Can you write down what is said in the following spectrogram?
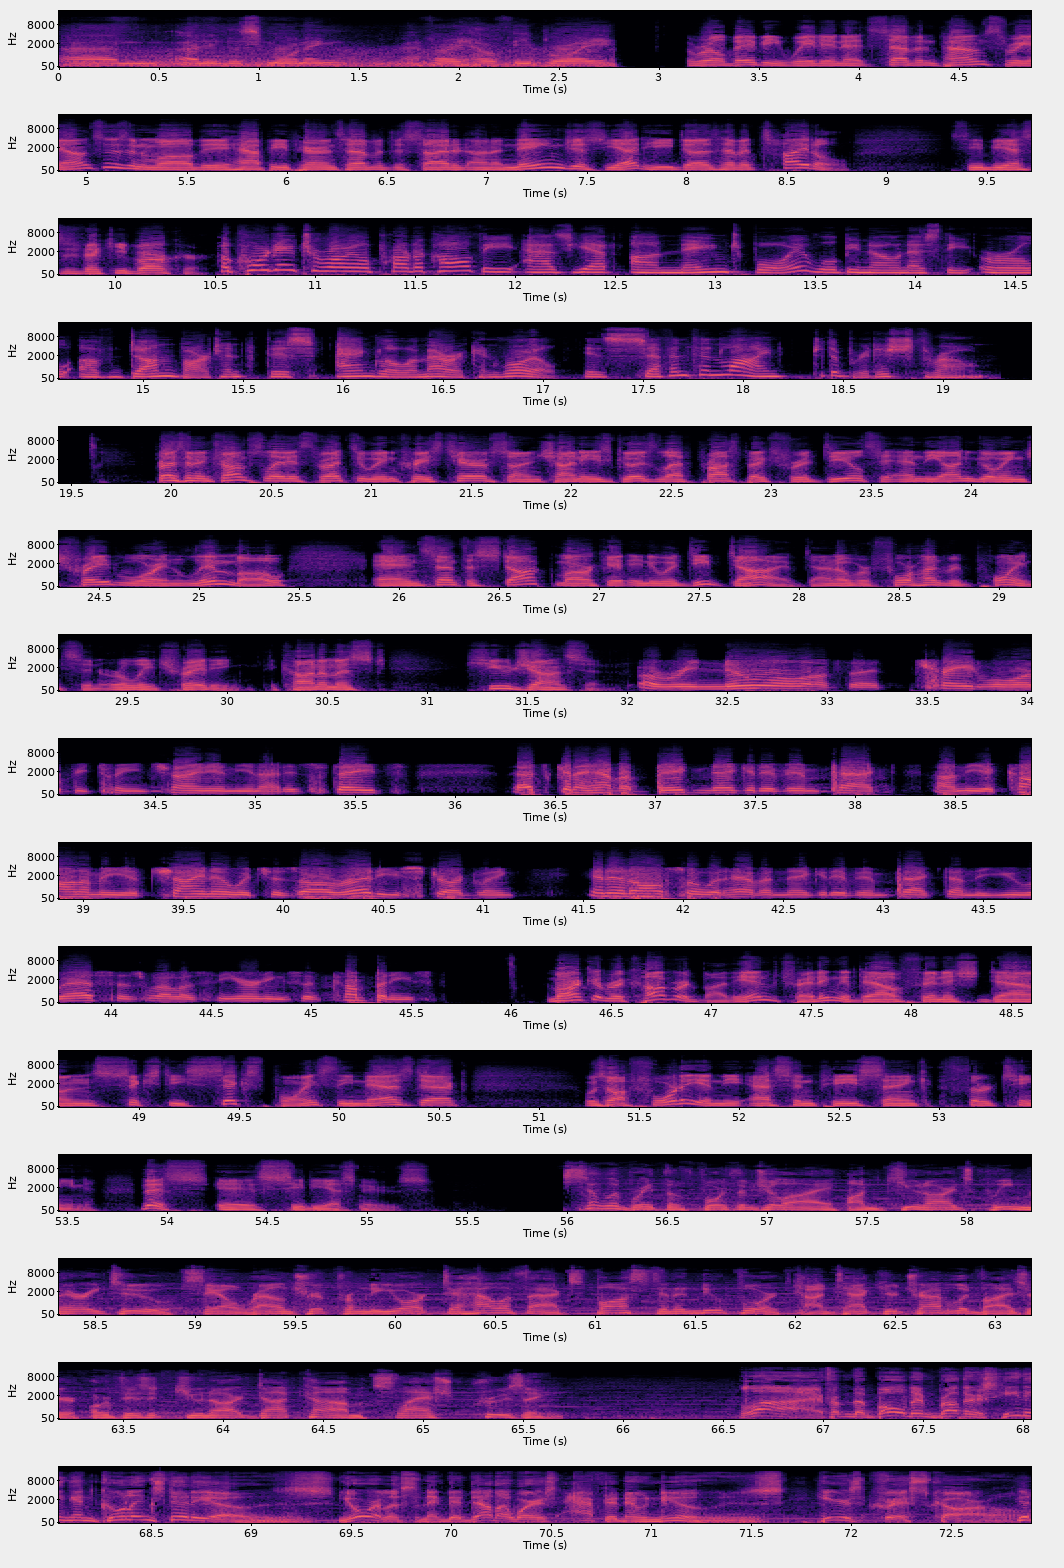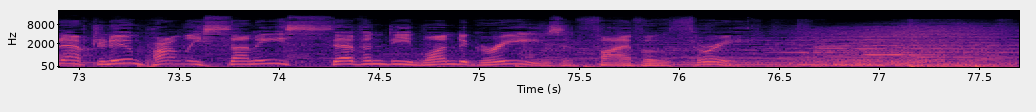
um, early this morning, a very healthy boy. The royal baby weighed in at seven pounds, three ounces, and while the happy parents haven't decided on a name just yet, he does have a title. CBS's Vicki Barker. According to royal protocol, the as yet unnamed boy will be known as the Earl of Dumbarton. This Anglo-American royal is seventh in line to the British throne. President Trump's latest threat to increase tariffs on Chinese goods left prospects for a deal to end the ongoing trade war in limbo and sent the stock market into a deep dive, down over 400 points in early trading. Economist Hugh Johnson. A renewal of the trade war between China and the United States that's going to have a big negative impact on the economy of China, which is already struggling, and it also would have a negative impact on the U.S. as well as the earnings of companies. The market recovered by the end of trading. The Dow finished down 66 points. The Nasdaq was off 40 and the S&P sank 13. This is CBS News. Celebrate the 4th of July on Cunard's Queen Mary 2. Sail round trip from New York to Halifax, Boston, and Newport. Contact your travel advisor or visit cunard.com slash cruising. Live from the Bolden Brothers Heating and Cooling Studios. You're listening to Delaware's Afternoon News. Here's Chris Carl. Good afternoon. Partly sunny, 71 degrees at 503.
